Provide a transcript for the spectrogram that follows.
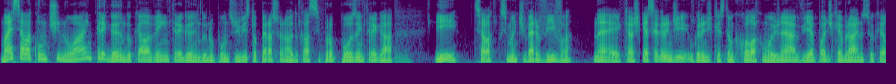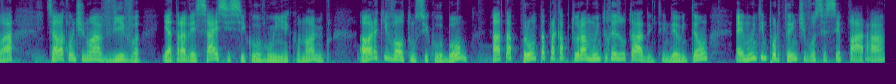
Mas se ela continuar entregando o que ela vem entregando no ponto de vista operacional, do que ela se propôs a entregar, e se ela se mantiver viva, né, que eu acho que essa é a grande, a grande questão que colocam hoje, né, a via pode quebrar e não sei o que lá, se ela continuar viva e atravessar esse ciclo ruim econômico, a hora que volta um ciclo bom, ela está pronta para capturar muito resultado, entendeu? Então, é muito importante você separar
